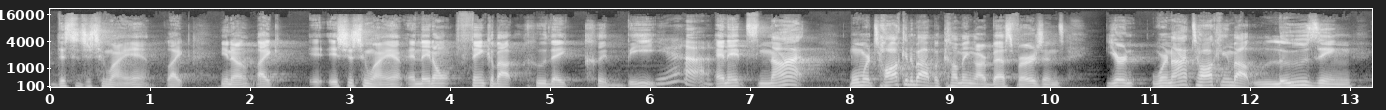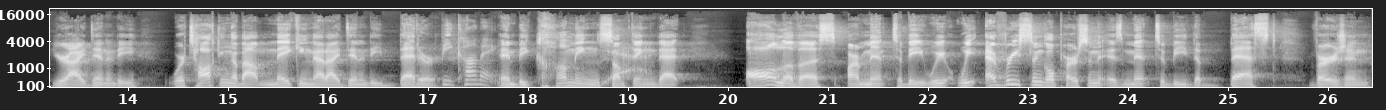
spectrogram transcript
This is just who I am. Like, you know, like it- it's just who I am, and they don't think about who they could be. Yeah. And it's not when we're talking about becoming our best versions. You're we're not talking about losing your identity. We're talking about making that identity better Becoming. and becoming something that all of us are meant to be. We we every single person is meant to be the best version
